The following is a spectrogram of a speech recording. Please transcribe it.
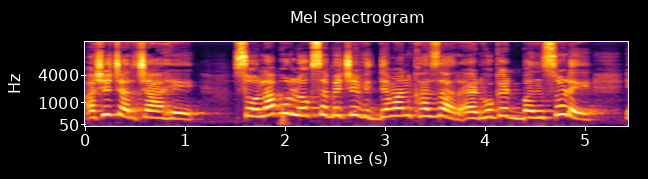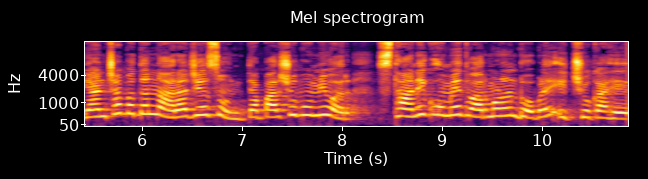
अशी चर्चा आहे. सोलापूर लोकसभेचे विद्यमान खासदार ॲडव्होकेट बनसोडे यांच्याबद्दल नाराजी असून त्या पार्श्वभूमीवर स्थानिक उमेदवार म्हणून ढोबळे इच्छुक आहेत.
